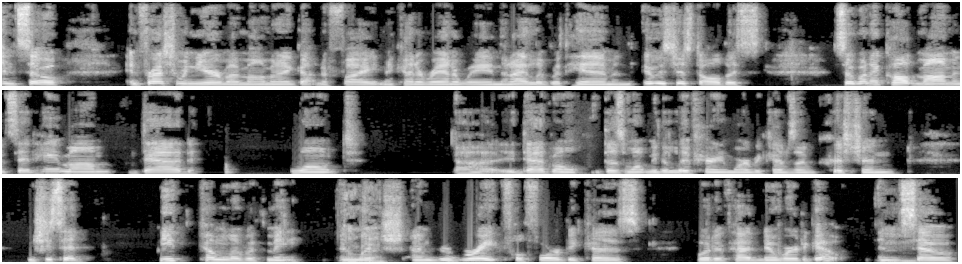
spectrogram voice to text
And so in freshman year my mom and I got in a fight and I kind of ran away and then I lived with him and it was just all this so when I called mom and said, "Hey mom, dad won't uh, dad won't doesn't want me to live here anymore because I'm Christian." And she said, "You come live with me." In Okay. which I'm grateful for because would have had nowhere to go. And Mhm. so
